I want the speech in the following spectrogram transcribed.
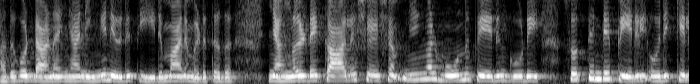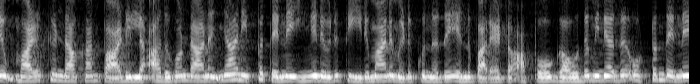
അതുകൊണ്ടാണ് ഞാൻ ഇങ്ങനെ ഒരു തീരുമാനമെടുത്തത്. ഞങ്ങളുടെ കാലശേഷം നിങ്ങൾ മൂന്ന് പേരും കൂടി സ്വത്തിന്റെ പേരിൽ ഒരിക്കലും വഴക്കുണ്ടാക്കാൻ പാടില്ല. അതുകൊണ്ടാണ് ഞാൻ ഇപ്പം തന്നെ ഇങ്ങനെ ഒരു തീരുമാനമെടുക്കുന്നത് എന്ന് പറയട്ടോ. അപ്പോൾ ഗൗതമിന് അത് ഒട്ടും തന്നെ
